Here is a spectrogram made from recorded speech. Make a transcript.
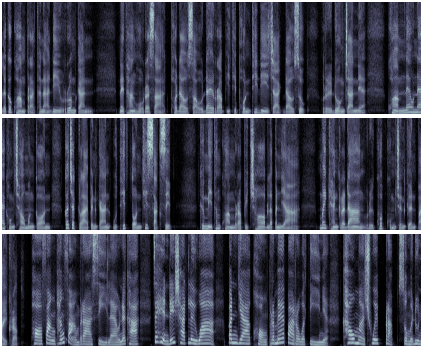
และก็ความปรารถนาดีร่วมกัน ในทางโหราศาสตร์ พอดาวเสาร์ได้รับอิทธิพลที่ดีจากดาวศุกร์หรือดวงจันทร์เนี่ยความแน่วแน่ของชาวมังกร ก็จะกลายเป็นการอุทิศตนที่ศักดิ์สิทธิ์ คือมีทั้งความรับผิดชอบและปัญญา ไม่แข็งกระด้างหรือควบคุมจนเกินไปครับ พอฟังทั้งฝั่งราศีแล้วนะคะ จะเห็นได้ชัดเลยว่า ปัญญาของพระแม่ปารวตีเนี่ยเข้ามาช่วยปรับสมดุล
